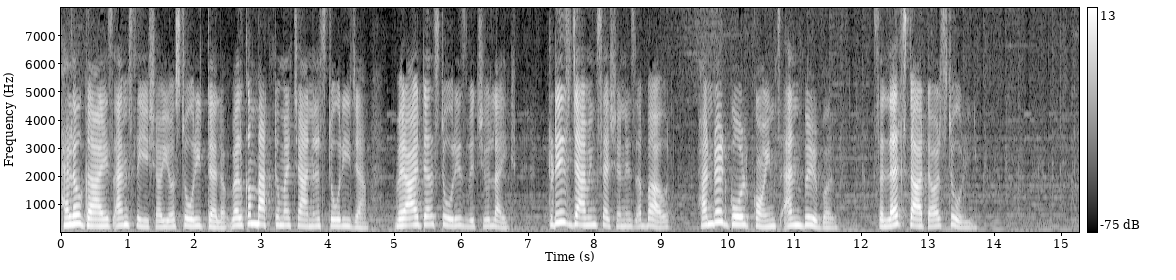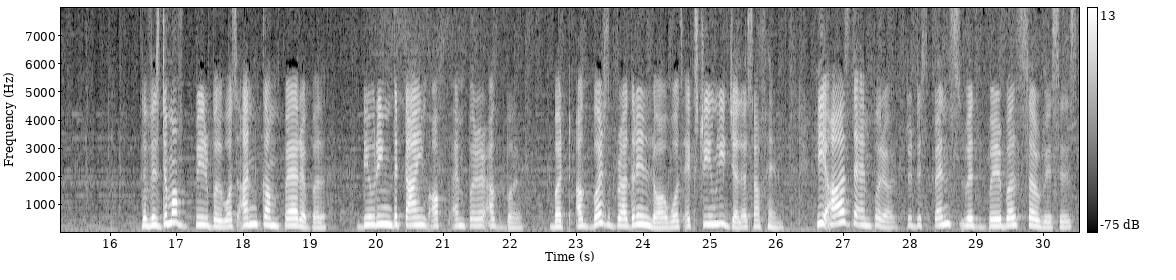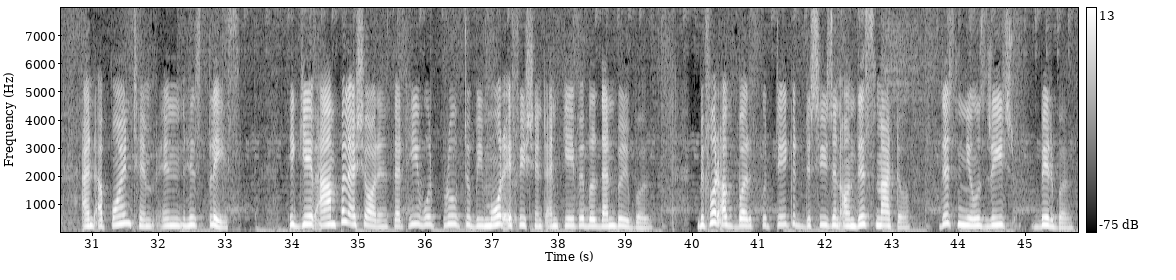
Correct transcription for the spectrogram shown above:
Hello guys, I'm Slisha, your storyteller. Welcome back to my channel Story Jam, where I tell stories which you like. Today's jamming session is about 100 gold coins and Birbal. So let's start our story. The wisdom of Birbal was uncomparable during the time of Emperor Akbar, but Akbar's brother in law was extremely jealous of him. He asked the emperor to dispense with Birbal's services and appoint him in his place. He gave ample assurance that he would prove to be more efficient and capable than Birbal. Before Akbar could take a decision on this matter, this news reached Birbal.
